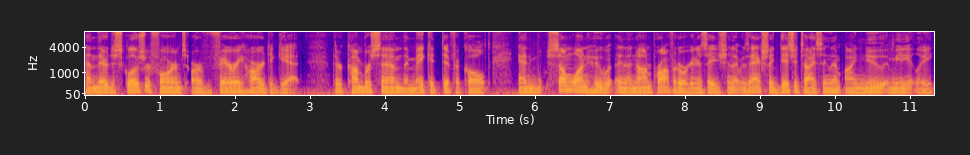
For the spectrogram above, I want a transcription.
and their disclosure forms are very hard to get. They're cumbersome, they make it difficult. And someone who, in a nonprofit organization that was actually digitizing them, I knew immediately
